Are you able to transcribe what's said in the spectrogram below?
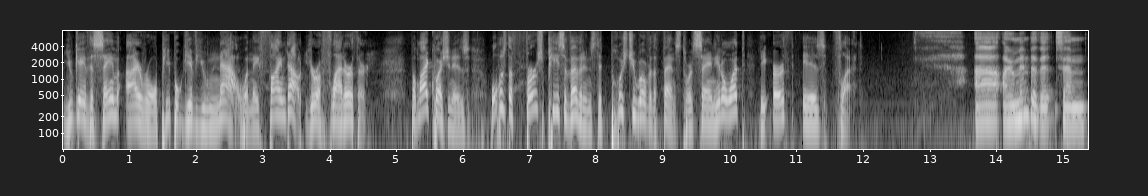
you gave the same eye roll people give you now when they find out you're a flat earther. But my question is, what was the first piece of evidence that pushed you over the fence towards saying, you know what, the earth is flat? Uh, I remember that um,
